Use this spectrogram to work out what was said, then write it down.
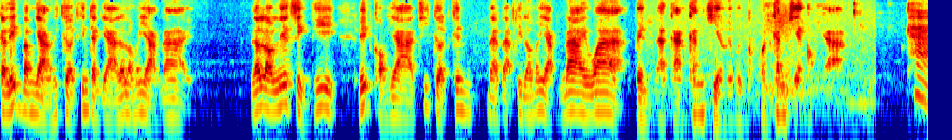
กับฤทธิ์บางอย่างที่เกิดขึ้นจากยาแล้วเราไม่อยากได้ แล้วเราเรียกสิ่งที่ฤทธิ์ของยาที่เกิดขึ้นแบบแบบที่เราไม่อยากได้ว่าเป็นอาการข้างเคียงหรือเป็นผลข้างเคียงของยา ค่ะ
